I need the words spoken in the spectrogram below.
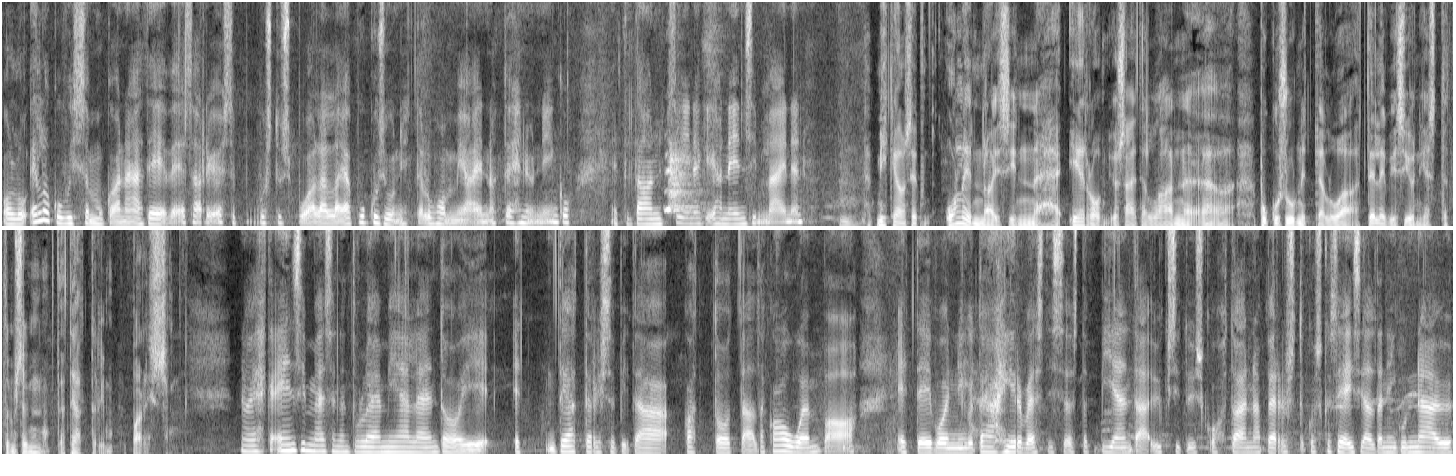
ollut elokuvissa mukana ja TV-sarjoissa puvustuspuolella ja pukusuunnitteluhommia en ole tehnyt, niin kuin, että tämä on nyt siinäkin ihan ensimmäinen. Mikä on se olennaisin ero, jos ajatellaan pukusuunnittelua television ja sitten tämmöisen teatterin parissa? No ehkä ensimmäisenä tulee mieleen toi, että teatterissa pitää katsoa täältä kauempaa, ettei voi niinku tehdä hirveästi sellaista pientä yksityiskohtaa ja näperystä, koska se ei sieltä niinku näy.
